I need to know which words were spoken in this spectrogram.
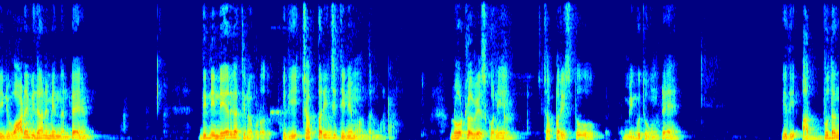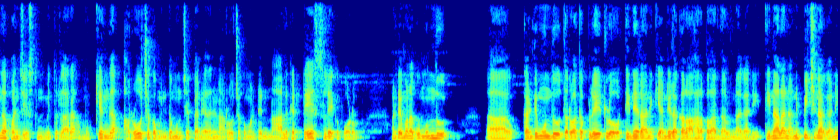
దీన్ని వాడే విధానం ఏంటంటే దీన్ని నేరుగా తినకూడదు. ఇది చప్పరించి తినే మందనమాట నోట్లో వేసుకొని చప్పరిస్తూ మింగుతూ ఉంటే ఇది అద్భుతంగా పనిచేస్తుంది మిత్రులారా. ముఖ్యంగా అరోచకం ఇంతకుముందు చెప్పాను కదా నేను అరోచకం అంటే నాలుక టేస్ట్ లేకపోవడం. అంటే మనకు ముందు కంటి ముందు తర్వాత ప్లేట్లో తినడానికి అన్ని రకాల ఆహార పదార్థాలు ఉన్నా కానీ తినాలని అనిపించినా కానీ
